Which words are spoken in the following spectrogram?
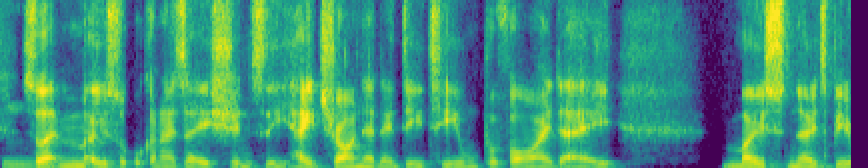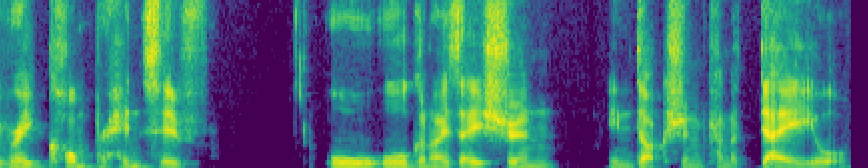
So, hmm. like most organizations, the HR and L&D team will provide a most notably a very comprehensive all organization induction kind of day or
